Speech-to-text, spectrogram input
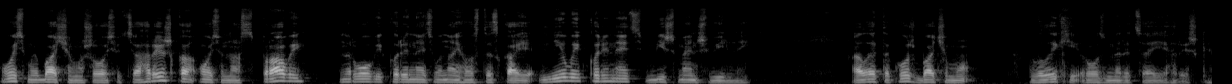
ось ми бачимо, що ось ця грижка, ось у нас правий нервовий корінець, вона його стискає лівий корінець, більш-менш вільний. Але також бачимо великі розміри цієї гришки.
